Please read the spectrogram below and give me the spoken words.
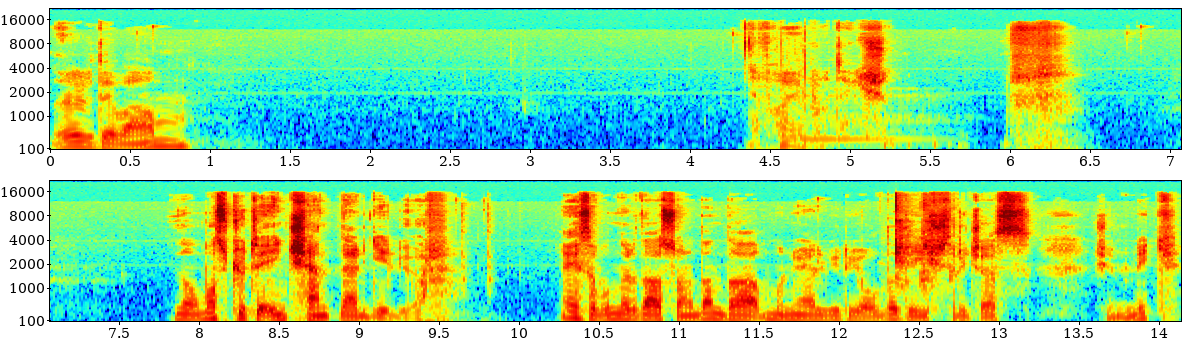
Tamamdır devam. Fire protection. İnanılmaz kötü enchantler geliyor. Neyse bunları daha sonradan daha manuel bir yolda değiştireceğiz. Şimdilik.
